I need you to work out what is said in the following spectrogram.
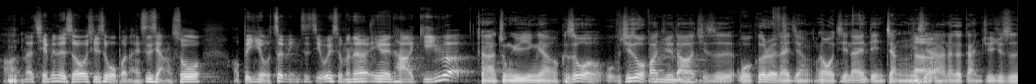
啊，那前面的时候，其实我本来是想说，哦，并有证明自己，为什么呢？因为他赢了，啊，终于赢了。可是我，我其实我发觉到，其实我个人来讲，那我简单一点讲一下嗯那个感觉，就是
